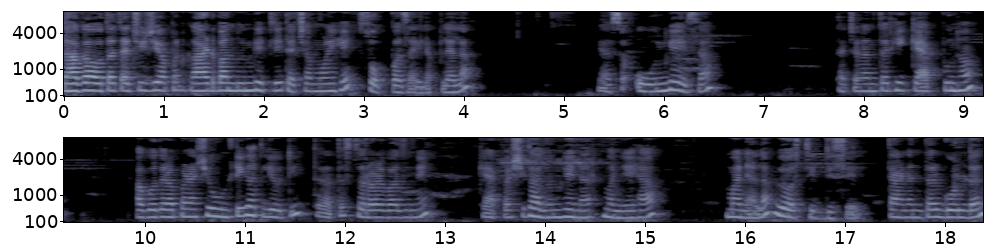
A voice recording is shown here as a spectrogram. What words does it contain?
धागा होता त्याची जी आपण गाठ बांधून घेतली त्याच्यामुळे हे सोपं जाईल आपल्याला. हे असं ओवून घ्यायचा. त्याच्यानंतर ही कॅप पुन्हा अगोदर आपण अशी उलटी घातली होती तर आता सरळ बाजूने कॅप अशी घालून घेणार म्हणजे ह्या मण्याला व्यवस्थित दिसेल. त्यानंतर गोल्डन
